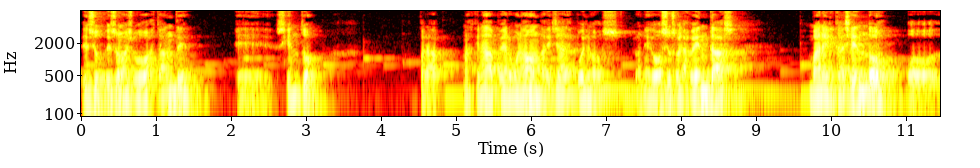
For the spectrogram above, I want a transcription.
eso, eso me ayudó bastante, siento, para más que nada pegar buena onda y ya después los, los negocios o las ventas van a ir cayendo o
